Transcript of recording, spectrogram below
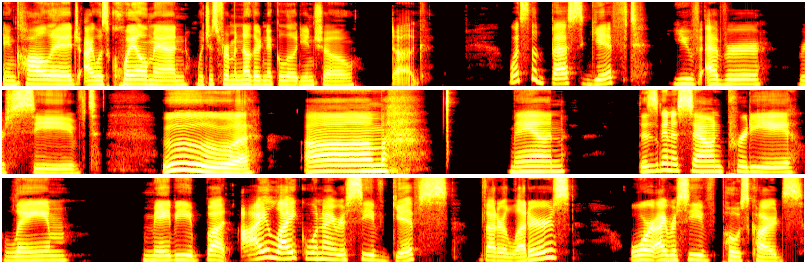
in college, I was Quail Man, which is from another Nickelodeon show, Doug. What's the best gift you've ever received? Ooh, um, man, this is gonna sound pretty lame, maybe, but I like when I receive gifts that are letters or I receive postcards.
